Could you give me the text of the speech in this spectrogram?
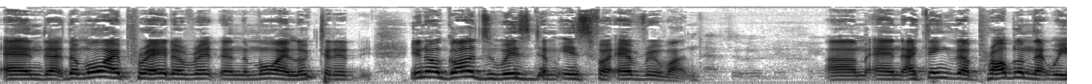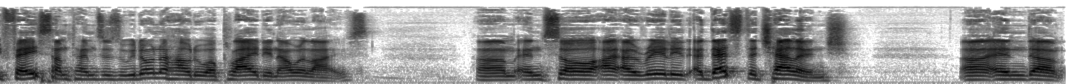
And uh, the more I prayed over it and the more I looked at it, you know, God's wisdom is for everyone. Um, and I think the problem that we face sometimes is we don't know how to apply it in our lives. Um, and so I, I, really, that's the challenge. Uh, and um,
